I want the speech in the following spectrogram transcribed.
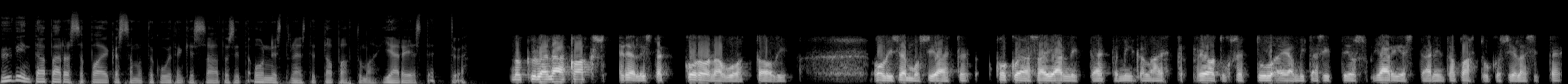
hyvin täpärässä paikassa, mutta kuitenkin saatu sitten onnistuneesti tapahtuma järjestettyä? No kyllä nämä kaksi edellistä koronavuotta oli, oli semmoisia, että koko ajan sai jännittää, että minkälaiset rajoitukset tulee ja mitä sitten jos järjestää, niin tapahtuuko siellä sitten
